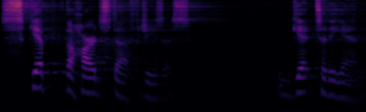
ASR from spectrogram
Skip the hard stuff, Jesus. Get to the end.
